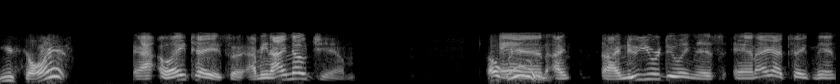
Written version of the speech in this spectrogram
You saw it? Uh, let me tell you. So, I mean, I know Jim. Oh, really? and? I I knew you were doing this, and I got to say, man,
